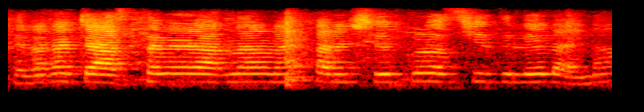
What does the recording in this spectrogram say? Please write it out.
त्याला काय जास्त वेळ लागणार नाही कारण शेतकडची दिलेला आहे ना.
